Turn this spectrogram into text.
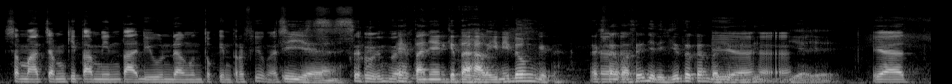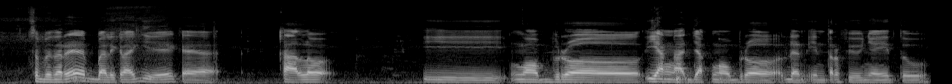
semacam kita minta diundang untuk interview gak sih? Iya. Sebenarnya. eh tanyain kita hal ini dong gitu ekspektasinya jadi gitu kan bagi Iya, media. heeh. iya iya ya sebenarnya balik lagi ya kayak kalau i ngobrol yang ngajak ngobrol dan interviewnya itu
